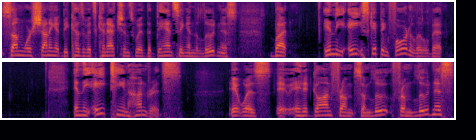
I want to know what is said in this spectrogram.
some were shunning it because of its connections with the dancing and the lewdness. But in the eight, skipping forward a little bit, in the 1800s, it was it, it, had gone from some from lewdness.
